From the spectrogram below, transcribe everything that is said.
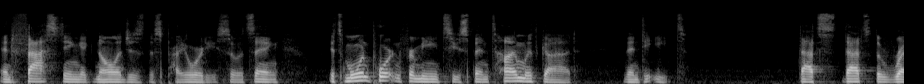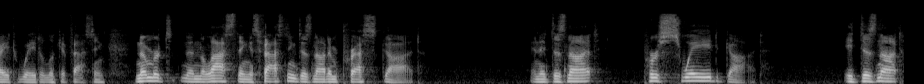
and fasting acknowledges this priority. So, it's saying it's more important for me to spend time with God than to eat. That's, that's the right way to look at fasting. Number and the last thing is fasting does not impress God, and it does not persuade God. It does not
